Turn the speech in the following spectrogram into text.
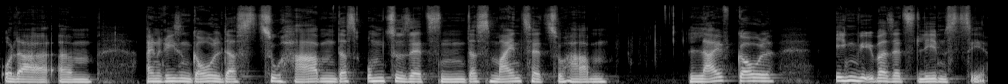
Oder ähm, ein riesen Goal, das zu haben, das umzusetzen, das Mindset zu haben. Life Goal irgendwie übersetzt Lebensziel.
